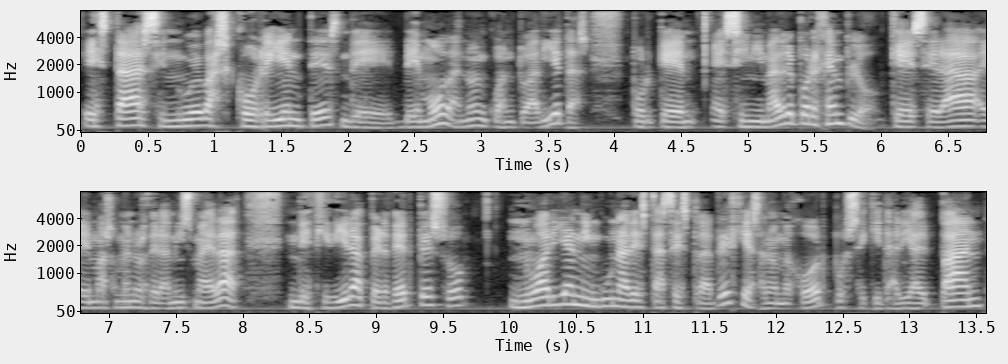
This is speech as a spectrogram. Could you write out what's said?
estas nuevas corrientes de, de moda, ¿no? En cuanto a dietas. Porque eh, si mi madre, por ejemplo, que será eh, más o menos de la misma edad, decidiera perder peso, no haría ninguna de estas estrategias. A lo mejor, pues se quitaría el pan,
